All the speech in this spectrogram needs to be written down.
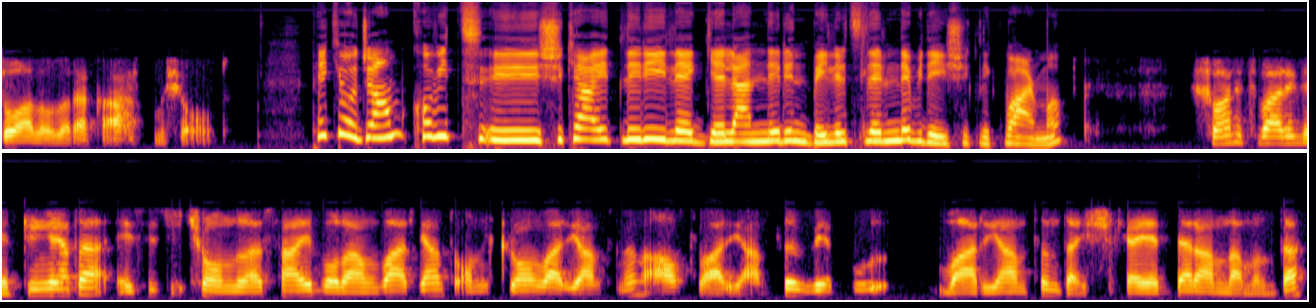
doğal olarak artmış oldu. Peki hocam COVID e, şikayetleriyle gelenlerin belirtilerinde bir değişiklik var mı? Şu an itibariyle dünyada ezici çoğunluğa sahip olan varyant omikron varyantının alt varyantı ve bu varyantın da şikayetler anlamında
